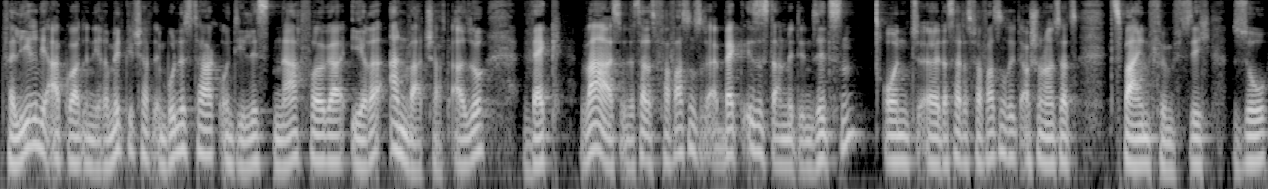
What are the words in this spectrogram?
verlieren die Abgeordneten ihre Mitgliedschaft im Bundestag und die Listennachfolger ihre Anwartschaft. Also weg war es. Und das hat das Verfassungsrecht, weg ist es dann mit den Sitzen. Und äh, das hat das Verfassungsgericht auch schon 1952 so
